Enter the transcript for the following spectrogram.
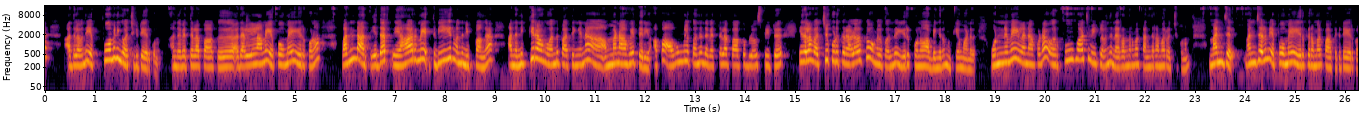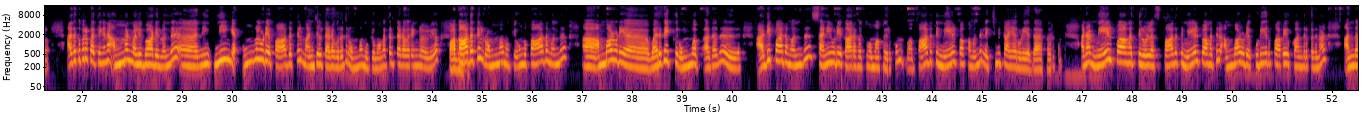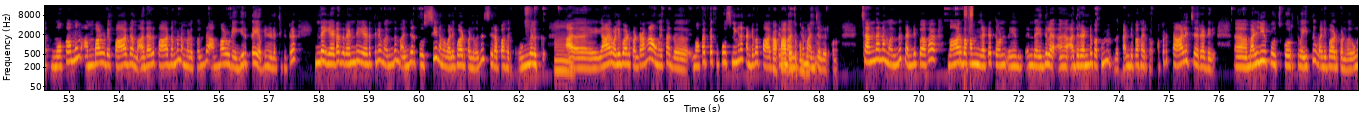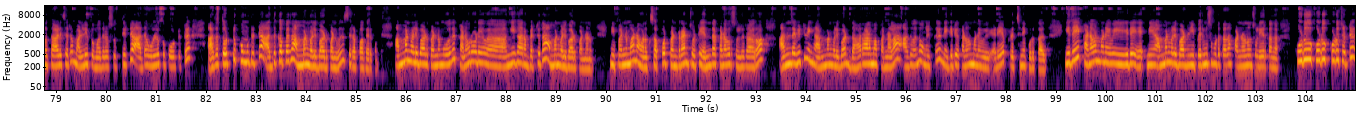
அதில் வந்து எப்போவுமே நீங்கள் வச்சுக்கிட்டே இருக்கணும். அந்த வெத்தலை பாக்கு அதெல்லாமே எப்போவுமே இருக்கணும். வந்த எதர் யாருமே திடீர்னு வந்து நிற்பாங்க அந்த நிற்கிறவங்க வந்து பார்த்தீங்கன்னா, அம்மனாகவே தெரியும். அப்போ அவங்களுக்கு வந்து இந்த வெத்தலை பாக்கு, ப்ளவுஸ் பீட்டு இதெல்லாம் வச்சு கொடுக்குற அளவுக்கு உங்களுக்கு வந்து இருக்கணும் அப்படிங்கிறது முக்கியமானது. ஒன்றுமே இல்லைன்னா கூட ஒரு பூவாச்சும் வீட்டில் வந்து நிரந்தரமாக தங்குற மாதிரி வச்சுக்கணும். மஞ்சள், மஞ்சளும் எப்பவுமே இருக்கிற மாரி பார்த்துக்கிட்டே இருக்கணும். அதுக்கப்புறம் பார்த்தீங்கன்னா, அம்மன் வழிபாடில் வந்து நீங்க உங்களுடைய பாதத்தில் மஞ்சள் தடவுறது ரொம்ப முக்கியம். முகத்தில் தடவுறீங்களோ இல்லையோ. பாதத்தில் ரொம்ப முக்கியம். உங்க பாதம் வந்து அம்பாளுடைய வருகைக்கு ரொம்ப அதாவது அடிப்பாதம் வந்து சனியுடைய காரகத்துவமாக இருக்கும். பாதத்தின் மேல் பக்கம் வந்து லட்சுமி தாயாருடையதாக இருக்கும். ஆனா மேல் பாகத்தில் உள்ள பாதத்தின் மேல் பாகத்தில் அம்பாளுடைய குடியிருப்பாவே உட்கார்ந்திருப்பதனால், அந்த முகமும் அம்பாளுடைய பாதம் அதாவது பாதமும் நம்மளுக்கு வந்து அம்பாளுடைய இருக்கை அப்படின்னு நினைச்சுக்கிட்டு, இந்த இட 2 இடத்துலயும் வந்து மஞ்சள் பூசி நம்ம வழிபாடு பண்ணுவது சிறப்பாக இருக்கும். உங்களுக்கு. யார் வழிபாடு பண்றாங்களோ அவங்களுக்கு அது முகத்துக்கு பூசுனீங்கன்னா கண்டிப்பா பாதத்தில் பாதத்துக்கும் மஞ்சள். மஞ்சள் இருக்கணும். சந்தனம் வந்து கண்டிப்பாக மார்பகம் இல்லாட்ட தொன் இந்த இதுல அது 2 பக்கமும் கண்டிப்பாக இருக்கும். அப்புறம் தாளிச்சரடில் மல்லிகைப்பூ கோர்த்து வைத்து வழிபாடு பண்ணுவது. உங்க தாளிச்சர மல்லிகைப்பூ முதல்ல சுத்திட்டு, அத உள்ளுக்கு போட்டுட்டு, அத தொட்டு கும்பிட்டுட்டு, அதுக்கப்புறம் தான் அம்மன் வழிபாடு பண்ணுவது சிறப்பாக இருக்கும். அம்மன் வழிபாடு பண்ணும்போது கணவருடைய அங்கீகாரம் பெற்று தான் அம்மன் வழிபாடு பண்ணணும். "நீ பண்ணுமா, நான் உனக்கு சப்போர்ட் பண்றேன்னு" சொல்லிட்டு எந்த கணவர் சொல்லுறாரோ, அந்த வீட்ல நீங்க அம்மன் வழிபாடு தாராளமா பண்ணலாம். அது வந்து உங்களுக்கு நெகட்டிவ் கணவன் மனைவி இடையே பிரச்சனை குடுக்காது. இதே கணவன் மனைவி இடையே நீ அம்மன் வழிபாடு நீ பெர்மிஷன் கொடுத்தா தான் பண்ணணும்னு சொல்லியிருக்காங்க. குடு, குடு, குடு சொல்லிட்டு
